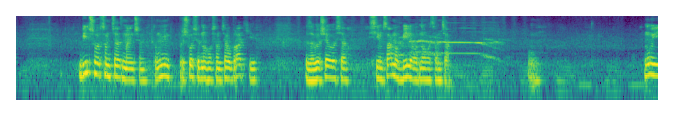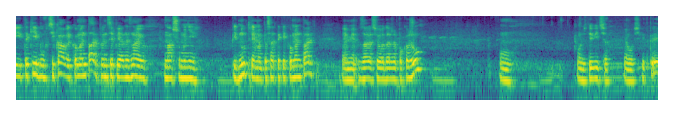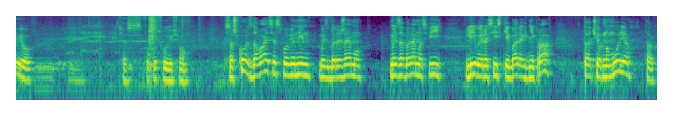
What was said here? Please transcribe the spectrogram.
більшого самця з меншим. Тому їм прийшлося одного самця обрати і залишилося сім самок біля одного самця. Ну і такий був цікавий коментар. В принципі, я не знаю, на що мені під нутріями писати такий коментар. Я зараз його навіть покажу. О. Ось дивіться, я ось відкрив його. Зараз сфокусуюсь. Сашко, здавайся, слов'янин, ми збережемо. Ми заберемо свій лівий російський берег Дніпра та Чорномор'я. Так.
